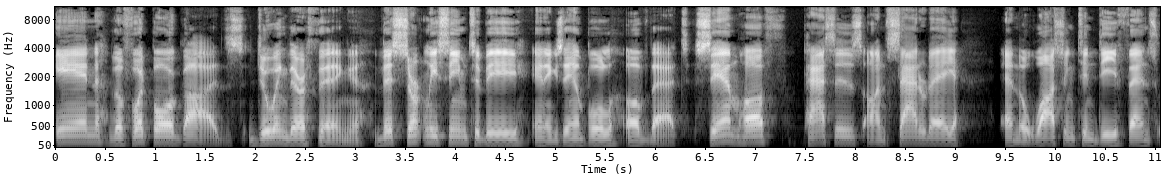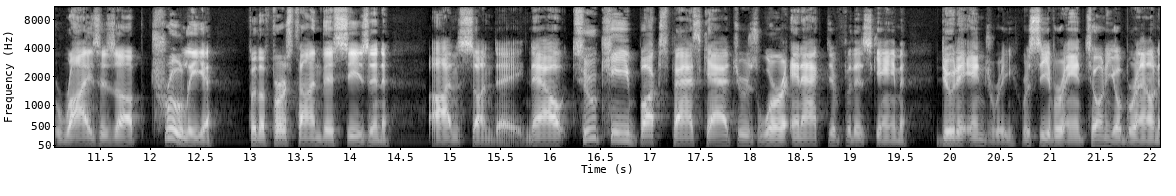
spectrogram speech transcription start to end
in the football gods doing their thing, this certainly seemed to be an example of that. Sam Huff passes on Saturday and the Washington defense rises up truly for the first time this season on Sunday. Now, two key Bucs pass catchers were inactive for this game due to injury. Receiver Antonio Brown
